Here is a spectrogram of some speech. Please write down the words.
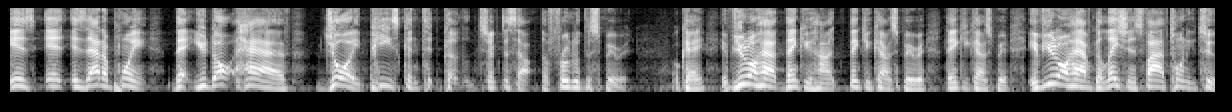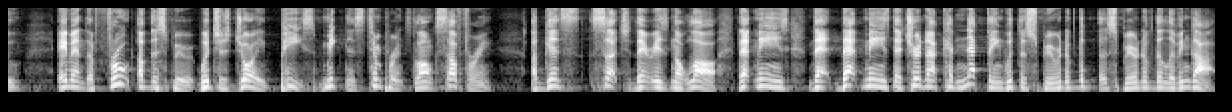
is, is at a point that you don't have joy, peace, check this out, the fruit of the spirit. Okay? If you don't have, thank you, thank you, kind spirit. Thank you, kind spirit. If you don't have Galatians 5:22, amen, the fruit of the spirit, which is joy, peace, meekness, temperance, long suffering. Against such there is no law. That means that that means that you're not connecting with the spirit of the uh, spirit of the living God.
